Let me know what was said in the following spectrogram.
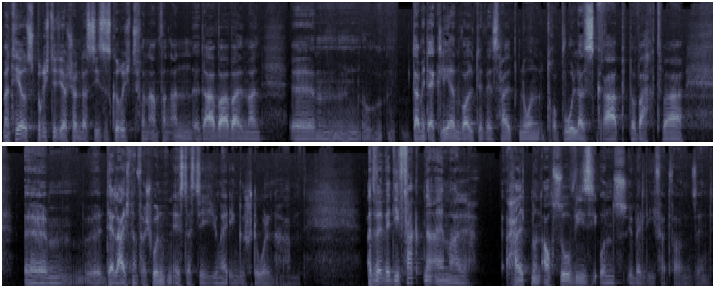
Matthäus berichtet ja schon, dass dieses Gerücht von Anfang an äh, da war, weil man ähm, damit erklären wollte, weshalb nun, obwohl das Grab bewacht war, ähm, der Leichnam verschwunden ist, dass die Jünger ihn gestohlen haben. Also wenn wir die Fakten einmal halten und auch so, wie sie uns überliefert worden sind.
